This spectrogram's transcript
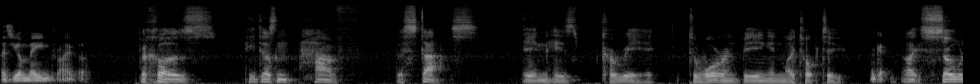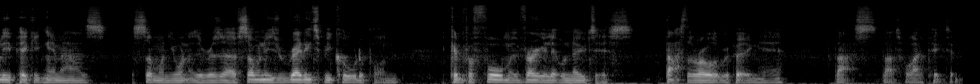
as your main driver? Because he doesn't have the stats in his career to warrant being in my top two. Okay. Like solely picking him as someone you want as a reserve, someone who's ready to be called upon, can perform at very little notice. That's the role that we're putting here. That's that's why I picked him.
